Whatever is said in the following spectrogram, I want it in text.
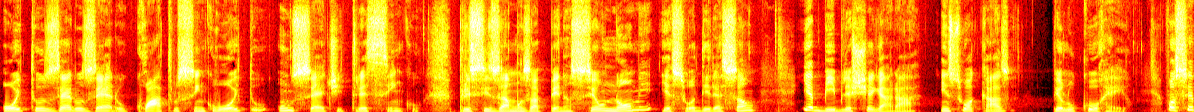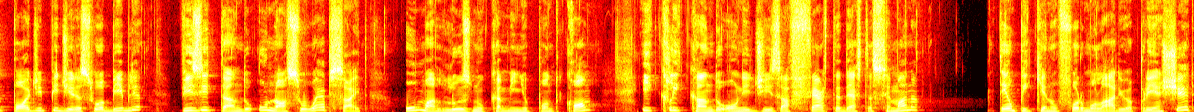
1-800-458-1735. Precisamos apenas seu nome e a sua direção e a Bíblia chegará em sua casa pelo correio. Você pode pedir a sua Bíblia visitando o nosso website umaluznocaminho.com e clicando onde diz oferta desta semana, tem um pequeno formulário a preencher.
